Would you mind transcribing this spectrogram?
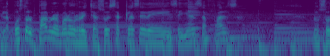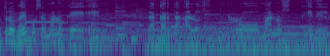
El apóstol Pablo, hermanos, rechazó esa clase de enseñanza falsa. Nosotros vemos, hermanos, que en la carta a los romanos, en el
